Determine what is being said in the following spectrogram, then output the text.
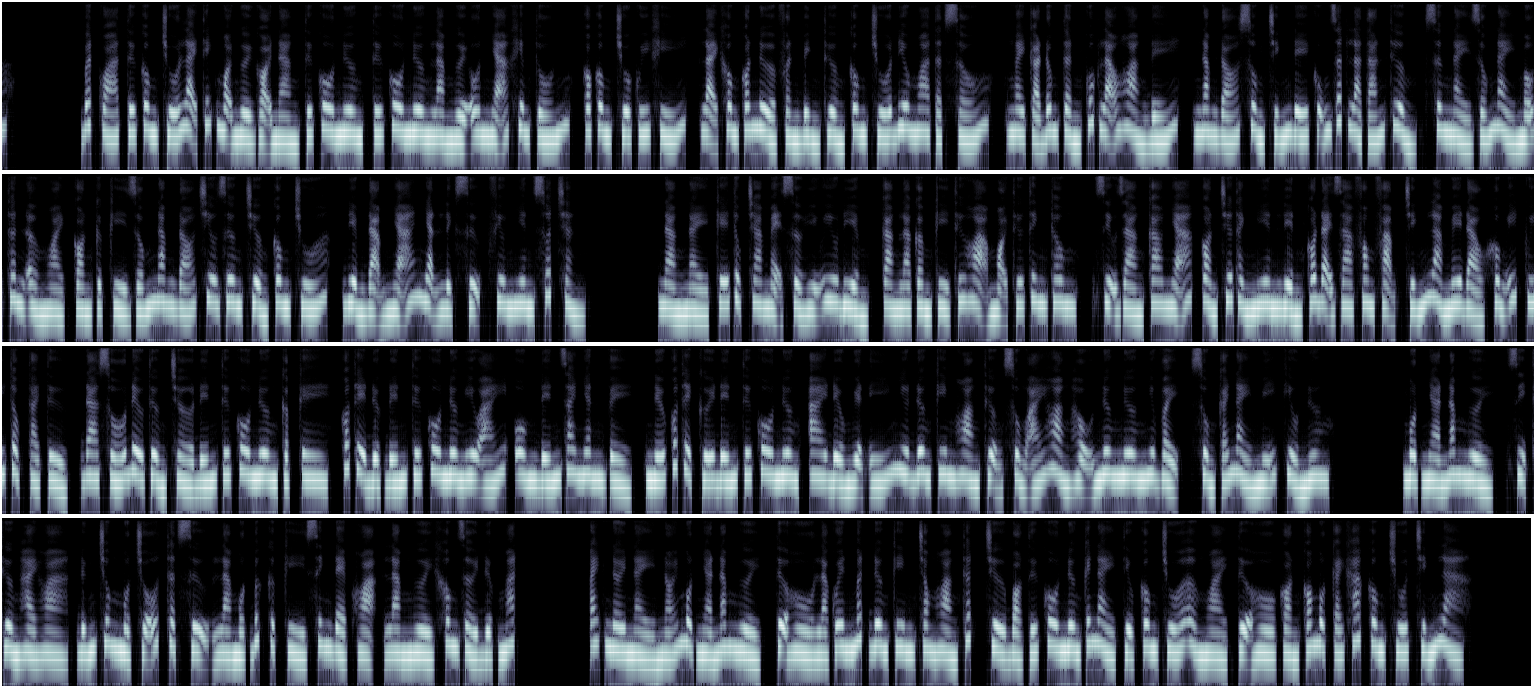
Bất quá tứ công chúa lại thích mọi người gọi nàng tứ cô nương, tứ cô nương làm người ôn nhã khiêm tốn, có công chúa quý khí, lại không có nửa phần bình thường công chúa điêu ngoa tật xấu, ngay cả đông tần quốc lão hoàng đế, năm đó sùng chính đế cũng rất là tán thưởng, xưng này giống này mẫu thân ở ngoài còn cực kỳ giống năm đó chiêu dương trưởng công chúa, điểm đạm nhã nhận lịch sự phiêu nhiên xuất trần nàng này kế tục cha mẹ sở hữu ưu điểm, càng là cầm kỳ thư họa mọi thứ tinh thông, dịu dàng cao nhã, còn chưa thành niên liền có đại gia phong phạm chính là mê đảo không ít quý tộc tài tử, đa số đều tưởng chờ đến tứ cô nương cập kê, có thể được đến tứ cô nương yêu ái, ôm đến giai nhân về, nếu có thể cưới đến tứ cô nương, ai đều nguyện ý như đương kim hoàng thượng sủng ái hoàng hậu nương nương như vậy, sủng cái này Mỹ kiều nương. Một nhà năm người, dị thường hài hòa, đứng chung một chỗ thật sự là một bức cực kỳ xinh đẹp họa, làm người không rời được mắt. Ách nơi này nói một nhà năm người, tựa hồ là quên mất đương kim trong hoàng thất trừ bỏ tứ cô nương cái này tiểu công chúa ở ngoài tựa hồ còn có một cái khác công chúa chính là.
